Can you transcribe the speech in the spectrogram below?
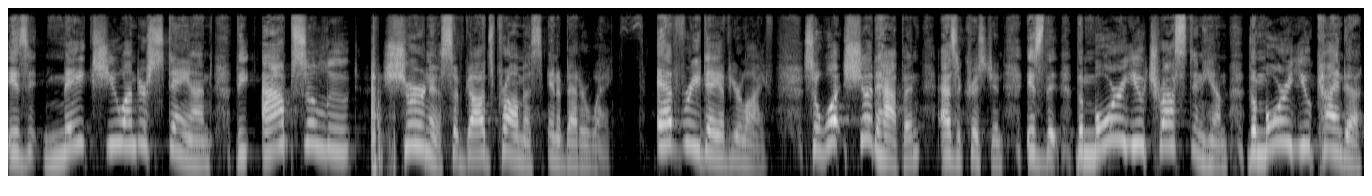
is it makes you understand the absolute sureness of God's promise in a better way. Every day of your life. So, what should happen as a Christian is that the more you trust in Him, the more you kind of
